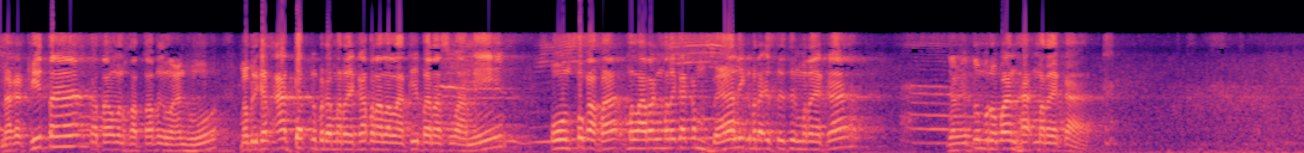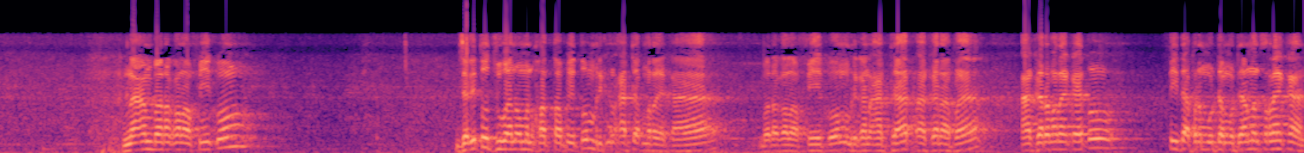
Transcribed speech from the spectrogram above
Maka kita kata Umar Khattab anhu memberikan adab kepada mereka para lelaki, para suami untuk apa? Melarang mereka kembali kepada istri-istri mereka yang itu merupakan hak mereka. Na'am barakallahu fikum. Jadi tujuan Umar Khattab itu memberikan adab mereka, barakallahu fikum, memberikan adab agar apa? Agar mereka itu tidak bermudah-mudahan menceraikan,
